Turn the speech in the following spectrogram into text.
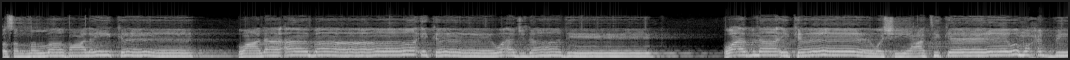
فصلى الله عليك وعلى آبائك وأجدادك وأبنائك وشيعتك ومحبيك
